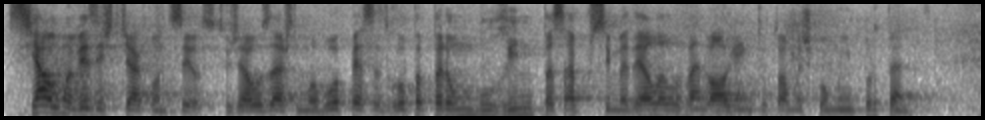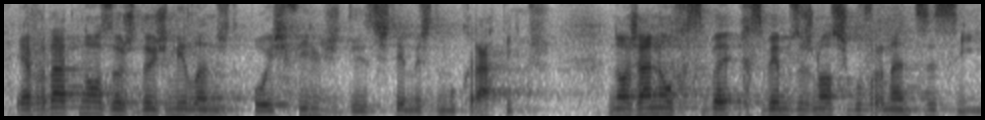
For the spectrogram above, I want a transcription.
Se alguma vez isto já aconteceu, se tu já usaste uma boa peça de roupa para um burrinho passar por cima dela, levando alguém que tu tomas como importante. É verdade que nós, hoje, dois mil anos depois, filhos de sistemas democráticos, nós já não recebe, recebemos os nossos governantes assim.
